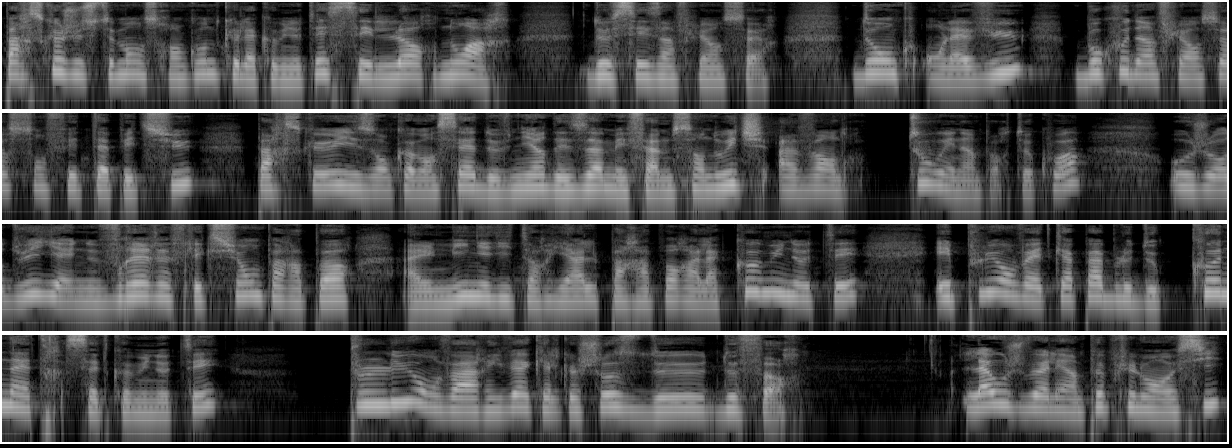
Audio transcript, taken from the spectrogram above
Parce que justement on se rend compte que la communauté c'est l'or noir de ces influenceurs. Donc on l'a vu, beaucoup d'influenceurs se sont fait taper dessus parce qu'ils ont commencé à devenir des hommes et femmes sandwich à vendre tout et n'importe quoi. Aujourd'hui, il y a une vraie réflexion par rapport à une ligne éditoriale, par rapport à la communauté, et plus on va être capable de connaître cette communauté, plus on va arriver à quelque chose de, de fort. Là où je veux aller un peu plus loin aussi,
